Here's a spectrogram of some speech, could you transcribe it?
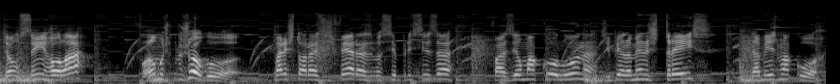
Então sem enrolar, vamos pro jogo. Para estourar as esferas você precisa fazer uma coluna de pelo menos três da mesma cor.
